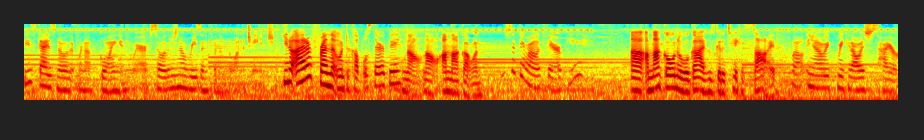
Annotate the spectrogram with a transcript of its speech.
These guys know that we're not going anywhere, so there's no reason for them to want to change. You know, I had a friend that went to couples therapy. No, no, I'm not going. There's nothing wrong with therapy. Uh, I'm not going to a guy who's gonna take his side. Well, you know, we, we could always just hire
